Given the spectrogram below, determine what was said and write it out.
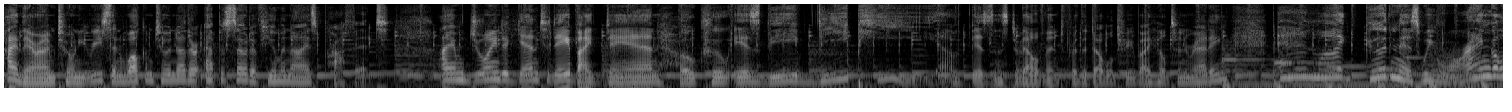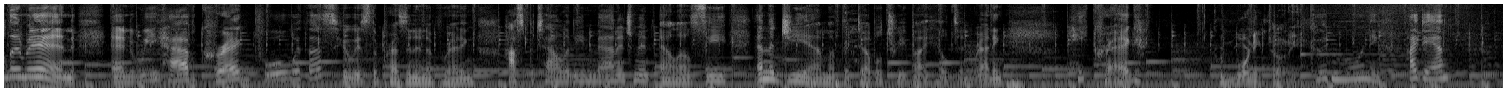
Hi there, I'm Tony Reese, and welcome to another episode of Humanized Profit. I am joined again today by Dan Hoke, who is the VP of Business Development for the Doubletree by Hilton Reading. And my goodness, we wrangled him in. And we have Craig Poole with us, who is the president of Reading Hospitality Management LLC and the GM of the Doubletree by Hilton Reading. Hey, Craig. Good morning, Tony. Good morning. Hi, Dan.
